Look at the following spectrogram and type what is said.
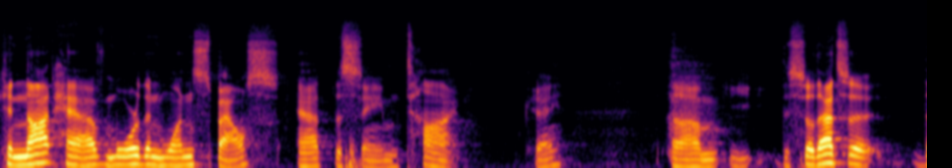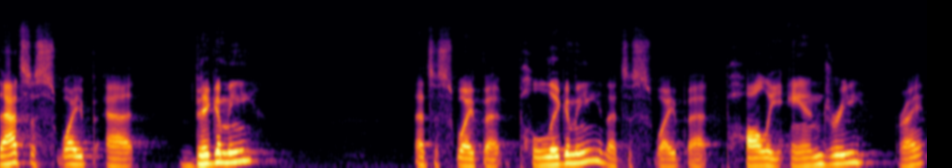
cannot have more than one spouse at the same time. Okay? Um, so that's a, that's a swipe at bigamy. That's a swipe at polygamy. That's a swipe at polyandry, right?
